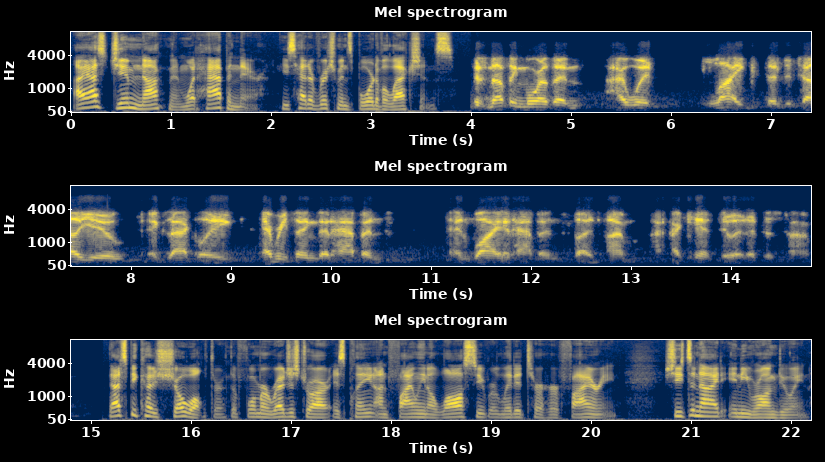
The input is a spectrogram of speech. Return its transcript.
I asked Jim Nachman what happened there. He's head of Richmond's Board of Elections. There's nothing more than I would like than to tell you exactly everything that happened and why it happened, but I'm I can't do it at this time. That's because Showalter, the former registrar, is planning on filing a lawsuit related to her firing. She's denied any wrongdoing.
